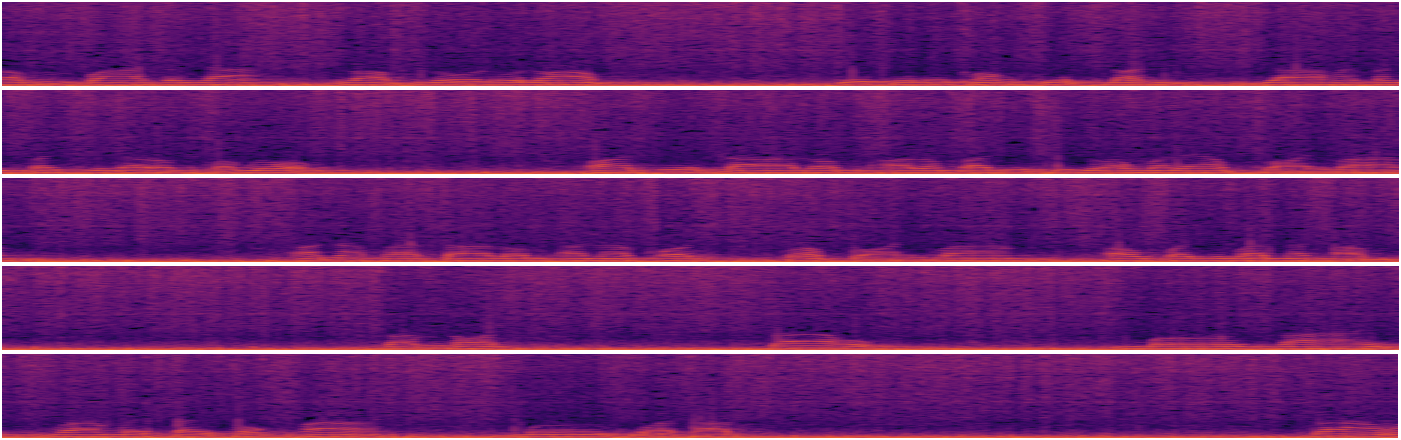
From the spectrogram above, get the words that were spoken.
สัมปาชัญญะรอบรู้รู้รอบวิธีของจิตนั้น อย่าให้มันไปกินอารมณ์ของโลกอาจิตาลมอารมณ์อดีตที่ล่วงมาแล้วปล่อยวาง อนาคตาลมอนาคตก็ปล่อยวาง เอาปัจจุบันธรรมกำหนดเก้ามือซ้ายวางไว้ใส่พกผ้า มือขวาทับก้าว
